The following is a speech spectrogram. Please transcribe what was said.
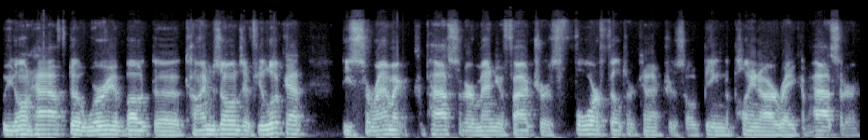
We don't have to worry about the time zones. If you look at the ceramic capacitor manufacturers for filter connectors, so being the planar array capacitor,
